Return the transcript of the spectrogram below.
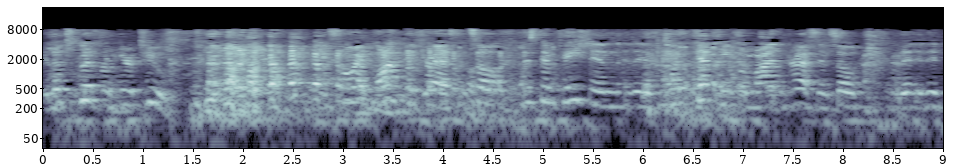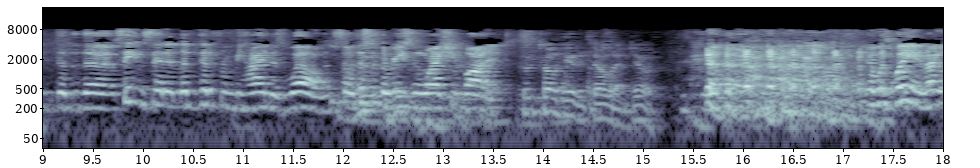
It looks good from here, too. and so I bought the dress. And so this temptation kept me from buying the dress. And so the, the, the, the, Satan said it looked good from behind as well. And so this is the reason why she bought it. Who told you to tell that joke? It was Wayne, right?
